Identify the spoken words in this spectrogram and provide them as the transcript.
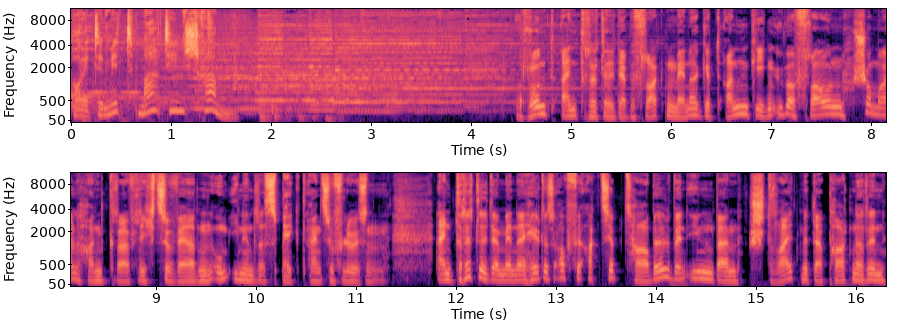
Heute mit Martin Schramm. Rund ein Drittel der befragten Männer gibt an, gegenüber Frauen schon mal handgreiflich zu werden, um ihnen Respekt einzuflößen. Ein Drittel der Männer hält es auch für akzeptabel, wenn ihnen beim Streit mit der Partnerin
